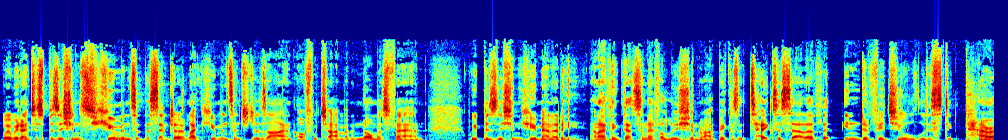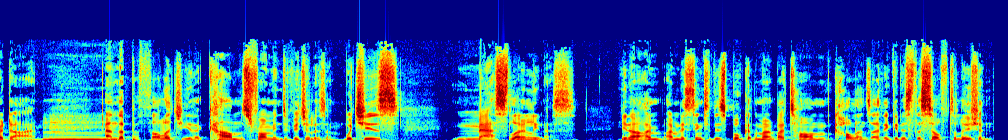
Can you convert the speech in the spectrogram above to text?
where we don't just position humans at the center, like human centered design, of which I'm an enormous fan, we position humanity. And I think that's an evolution, right? Because it takes us out of the individualistic paradigm mm. and the pathology that comes from individualism, which is mass loneliness. You know, I'm, I'm listening to this book at the moment by Tom Collins, I think it is, The Self Delusion.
